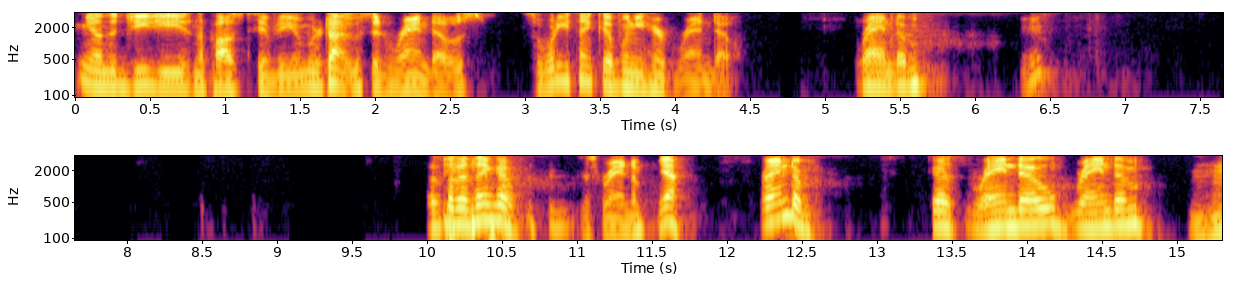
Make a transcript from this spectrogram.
you know the gg's and the positivity and we are talking we said randos so what do you think of when you hear rando Random. Mhm. That's what I think of. just random yeah Random. Just rando, random. Mm-hmm.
